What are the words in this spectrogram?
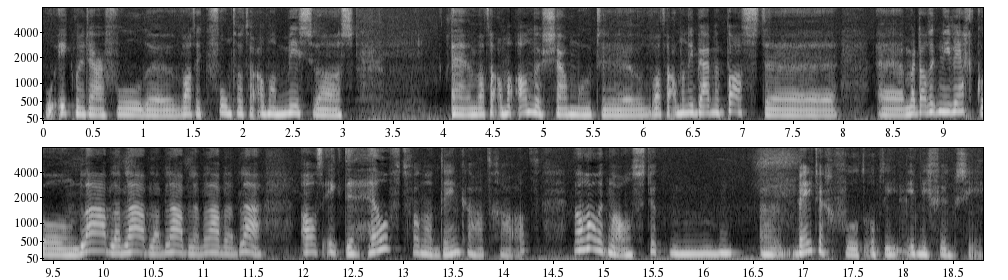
hoe ik me daar voelde, wat ik vond dat er allemaal mis was. En wat er allemaal anders zou moeten, wat er allemaal niet bij me paste. eh, maar dat ik niet weg kon, bla bla bla bla bla bla bla bla bla. Als ik de helft van dat denken had gehad, dan had ik me al een stuk mm, eh, beter gevoeld op die, in die functie.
